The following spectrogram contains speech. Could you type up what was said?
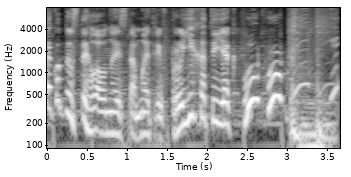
Так от не встигла вона із 100 метрів проїхати, як уп-уп, That's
